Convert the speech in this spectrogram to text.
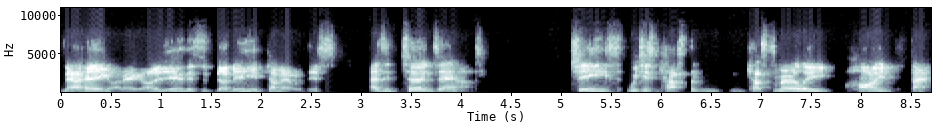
now hang on, hang on. You this I knew you'd come out with this. As it turns out, cheese, which is custom customarily high in fat,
